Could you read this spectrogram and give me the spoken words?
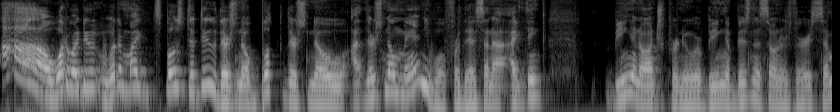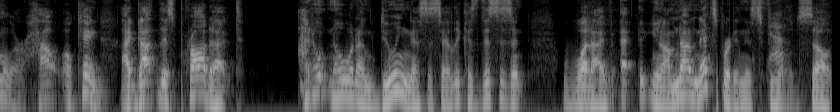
"Ah, what do I do? What am I supposed to do?" There's no book. There's no uh, there's no manual for this, and I, I think being an entrepreneur, being a business owner is very similar. How okay, I got this product. I don't know what I'm doing necessarily because this isn't what I've uh, you know, I'm not an expert in this field. So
